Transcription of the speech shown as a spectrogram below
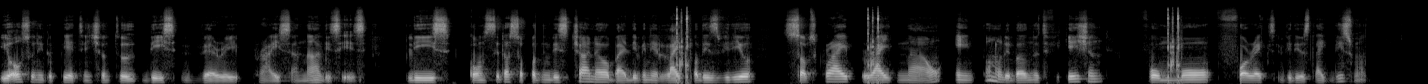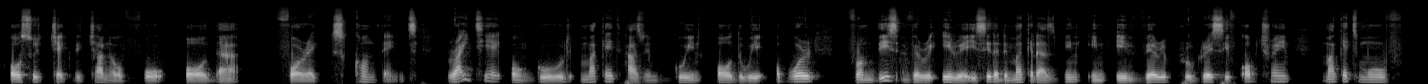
you also need to pay attention to this very price analysis. Please consider supporting this channel by leaving a like for this video subscribe right now and turn on the bell notification for more forex videos like this one. Also check the channel for other forex content. Right here on gold market has been going all the way upward. From this very area you see that the market has been in a very progressive uptrend. Market move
